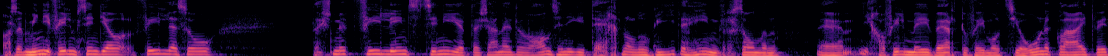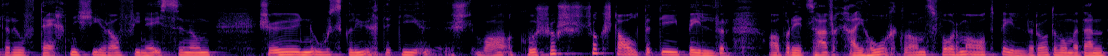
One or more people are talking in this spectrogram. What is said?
Also meine Filme sind ja viele so... Da ist nicht viel inszeniert, da ist auch nicht eine wahnsinnige Technologie dahinter, sondern ähm, ich habe viel mehr Wert auf Emotionen gelegt, weder auf technische Raffinessen und schön ausgeleuchtete, schon, schon gestaltete Bilder, aber jetzt einfach kein Hochglanzformatbilder, oder, wo man dann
